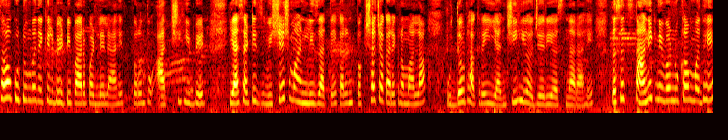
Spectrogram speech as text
सहकुटुंब देखील भेटी पार पडलेल्या आहेत. परंतु आजची ही भेट यासाठीच विशेष मानली जाते कारण पक्षाच्या कार्यक्रमाला उद्धव ठाकरे यांचीही हजेरी असणार आहे. तसंच स्थानिक निवडणुकांमध्ये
